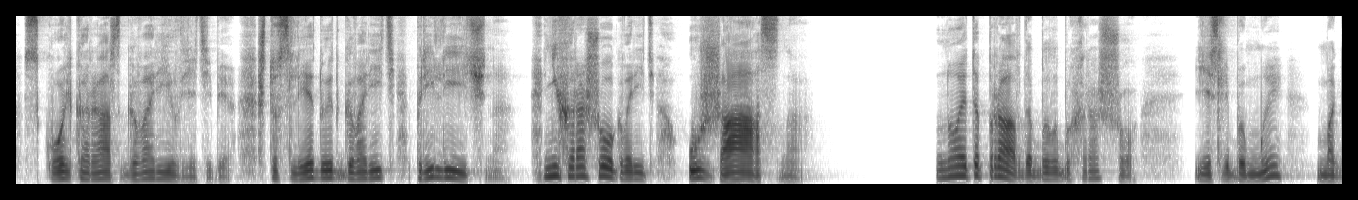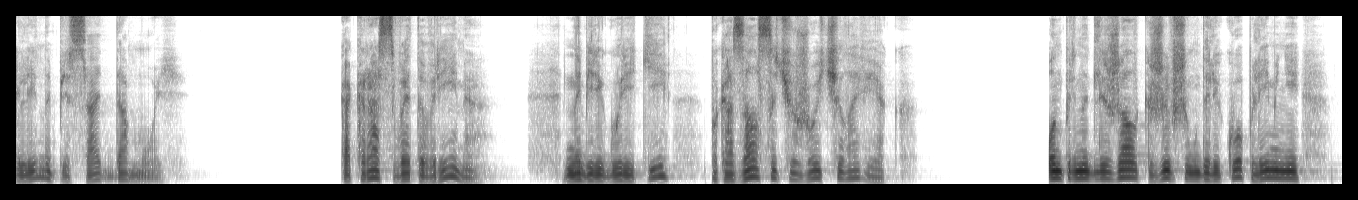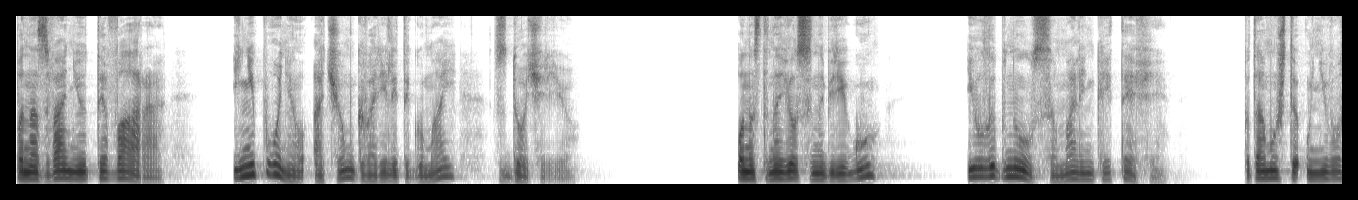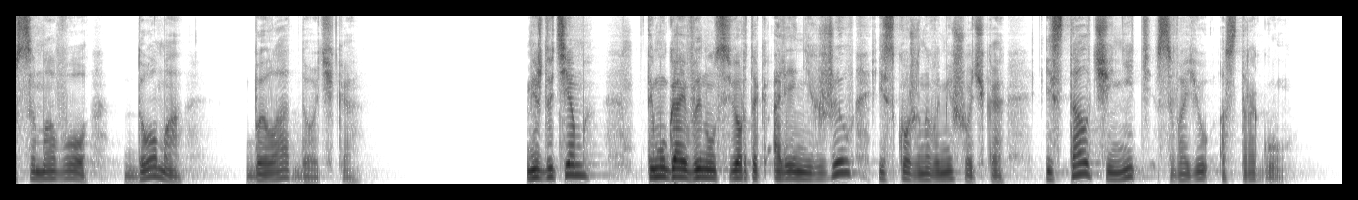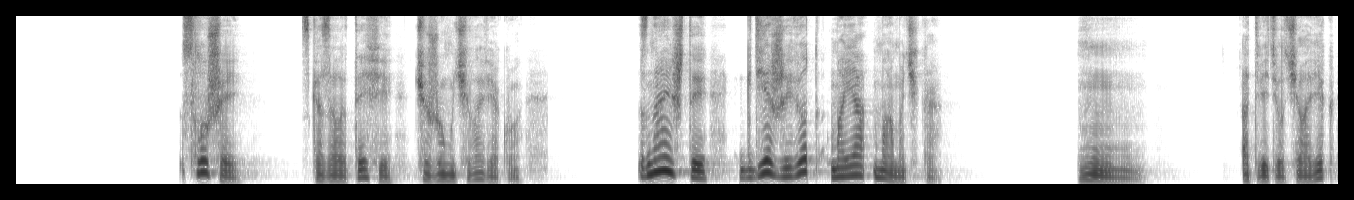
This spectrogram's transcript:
Сколько раз говорил я тебе, что следует говорить прилично. Нехорошо говорить ужасно. Но это правда было бы хорошо, если бы мы могли написать домой. Как раз в это время на берегу реки показался чужой человек. Он принадлежал к жившему далеко племени по названию Тевара и не понял, о чем говорили Тегумай с дочерью. Он остановился на берегу и улыбнулся маленькой Тефи, потому что у него самого дома была дочка. Между тем Тымугай вынул сверток оленьих жил из кожаного мешочка и стал чинить свою острогу. «Слушай», — сказала Тефи чужому человеку, «знаешь ты, где живет моя мамочка?» «Хм...» — ответил человек,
